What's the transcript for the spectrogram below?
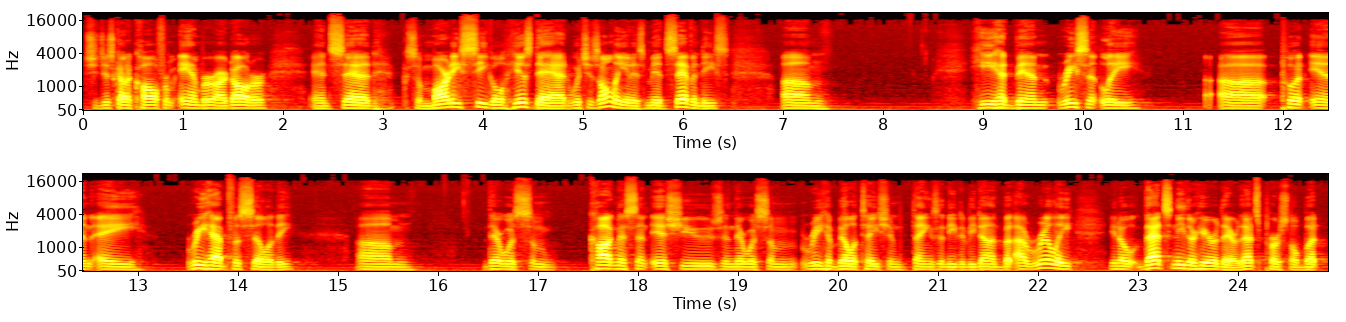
she just got a call from Amber, our daughter, and said, so Marty Siegel, his dad, which is only in his mid 70s, um, he had been recently uh, put in a rehab facility. Um, there was some cognizant issues and there was some rehabilitation things that needed to be done. But I really, you know, that's neither here or there. That's personal. But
